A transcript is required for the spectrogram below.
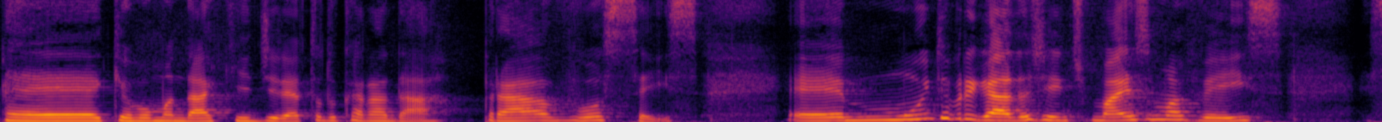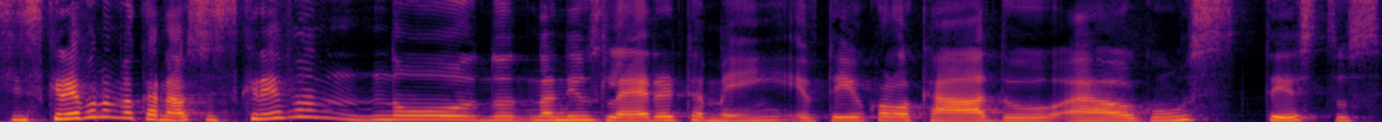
É, que eu vou mandar aqui direto do Canadá para vocês. É, muito obrigada, gente, mais uma vez. Se inscreva no meu canal, se inscreva no, no na newsletter também. Eu tenho colocado uh, alguns textos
